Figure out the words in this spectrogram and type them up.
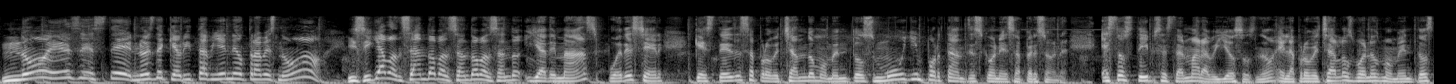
No es este, no es de que ahorita viene otra vez, no. Y sigue avanzando, avanzando, avanzando. Y además puede ser que estés desaprovechando momentos muy importantes con esa persona. Estos tips están maravillosos, ¿no? El aprovechar los buenos momentos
